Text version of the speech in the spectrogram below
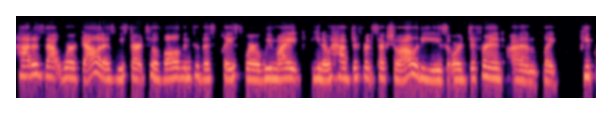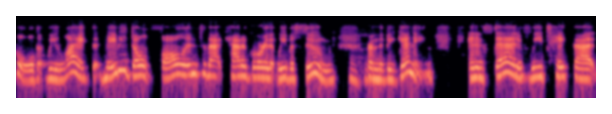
how does that work out as we start to evolve into this place where we might you know have different sexualities or different um like people that we like that maybe don't fall into that category that we've assumed mm-hmm. from the beginning and instead, if we take that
